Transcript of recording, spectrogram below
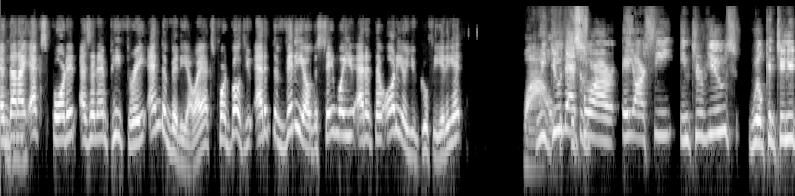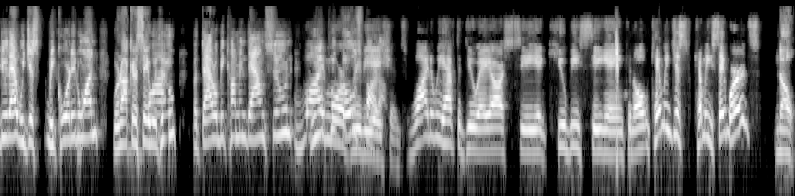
And then I Mm-hmm. export it as an MP3 and a video. I export both. You edit the video the same way you edit the audio, you goofy idiot. Wow, We do that This is- for our ARC interviews. We'll continue to do that. We just recorded one. We're not going to say Why- with who, but that'll be coming down soon. Why We'll more those part up. abbreviations? Why do we have to do ARC and QBC Inc. and all? Can we just can we say words? no.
